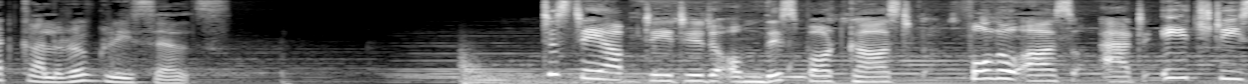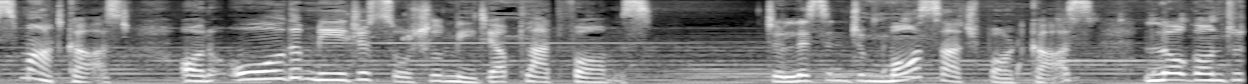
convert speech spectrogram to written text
at colour of grey cells To stay updated on this podcast, follow us at HT Smartcast on all the major social media platforms. To listen to more such podcasts, log on to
